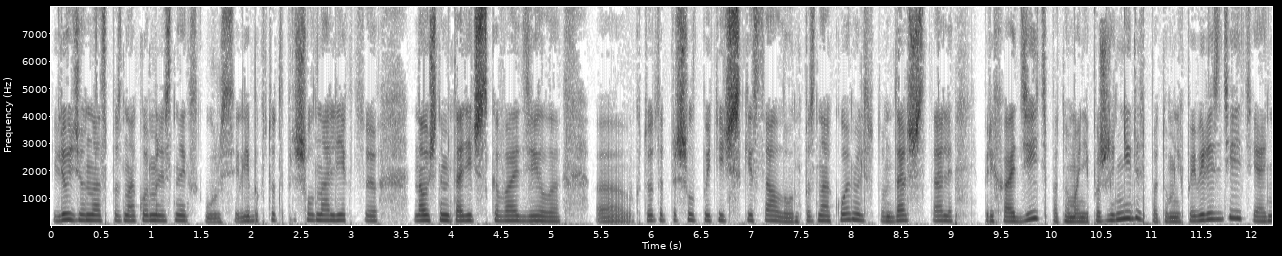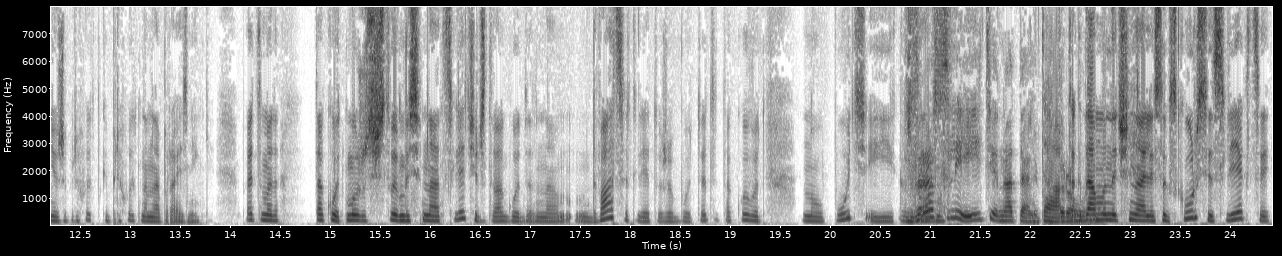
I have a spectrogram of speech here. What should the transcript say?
и люди у нас познакомились на экскурсии, либо кто-то пришел на лекцию научно-методического отдела, э, кто-то пришел в поэтический салон, познакомились, потом дальше стали приходить, потом они поженились, потом у них появились дети, и они уже приходят, приходят к нам на праздники. Поэтому это такой вот, мы уже существуем 18 лет, через два года нам 20 лет уже будет. Это такой вот, ну, путь. И когда мы- Взрослеете, Наталья да, Петровна. когда мы начинали с экскурсий, с лекций,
